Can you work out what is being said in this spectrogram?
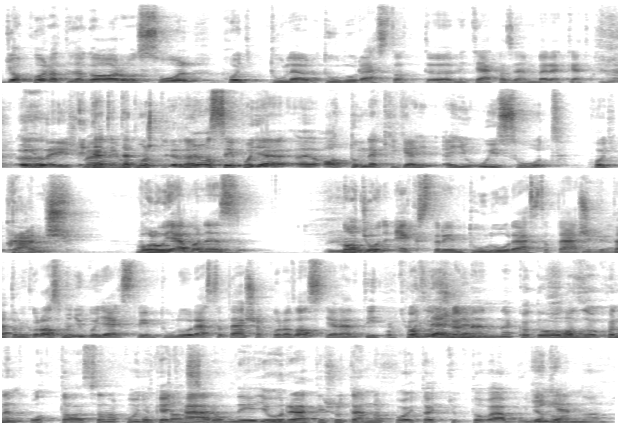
gyakorlatilag arról szól, hogy túl, túlóráztatják az embereket. Én Ö, ismerném. tehát, tehát most nagyon szép, hogy adtunk nekik egy, egy új szót, hogy crunch. Valójában ez nagyon extrém túlóráztatás. Igen. Tehát amikor azt mondjuk, hogy extrém túlóráztatás, akkor az azt jelenti, Hogy hogy lenne... sem mennek a dolgozók, hanem ott alszanak mondjuk Ott egy alszanak. 3-4 órát, és utána folytatjuk tovább ugyanonnan.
